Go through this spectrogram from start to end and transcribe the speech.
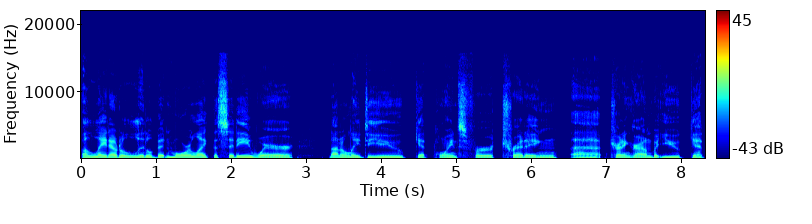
uh, laid out a little bit more like the city, where not only do you get points for treading uh, treading ground, but you get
